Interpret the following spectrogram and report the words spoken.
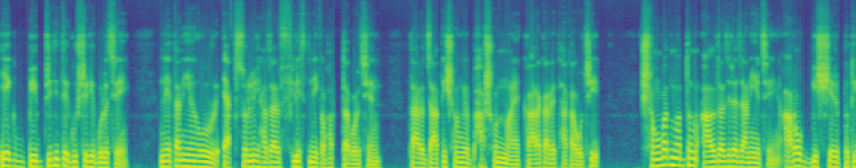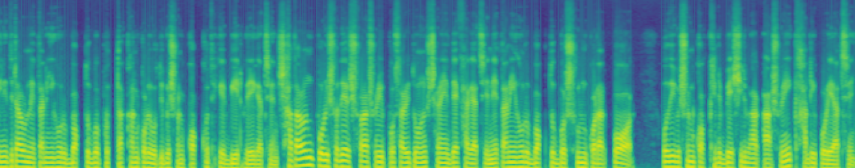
এক বিবৃতিতে গোষ্ঠীটি বলেছে, নেতানিয়াহুর একচল্লিশ হাজার ফিলিস্তিনিকে হত্যা করেছেন। তার জাতিসংঘে ভাষণ নয়, কারাগারে থাকা উচিত। সংবাদ মাধ্যম আল জাজিরা জানিয়েছে আরব বিশ্বের প্রতিনিধিরাও নেতানিহুর বক্তব্য প্রত্যাখ্যান করে অধিবেশন কক্ষ থেকে বের হয়ে গেছেন। সাধারণ পরিষদের সরাসরি প্রচারিত অনুষ্ঠানে দেখা গেছে, নেতানিয়াহুর বক্তব্য শুরু করার পর অধিবেশন কক্ষের বেশিরভাগ আসনই খালি পড়ে আছে।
